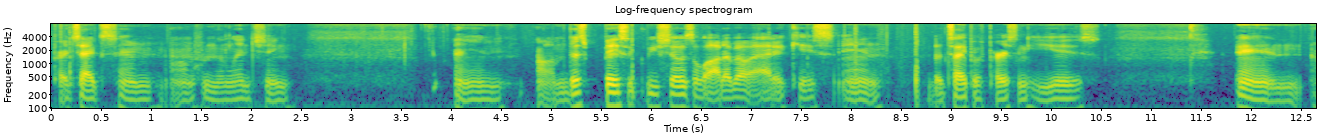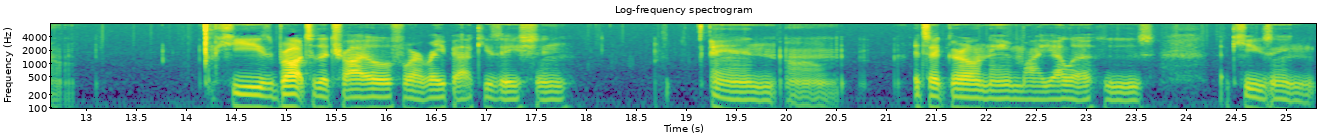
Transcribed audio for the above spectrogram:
protects him um, from the lynching. And um, this basically shows a lot about Atticus and the type of person he is. And um, he's brought to the trial for a rape accusation. And um, it's a girl named Mayella who's accusing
